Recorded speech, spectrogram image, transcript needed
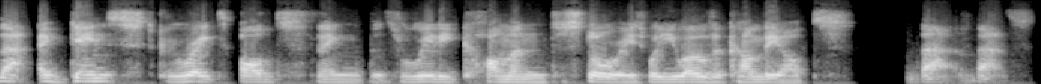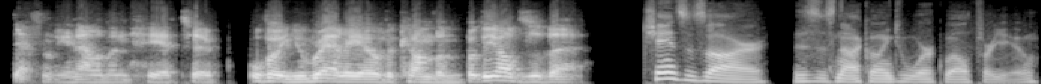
that against great odds thing that's really common to stories where you overcome the odds. That that's definitely an element here too. Although you rarely overcome them, but the odds are there. Chances are this is not going to work well for you,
